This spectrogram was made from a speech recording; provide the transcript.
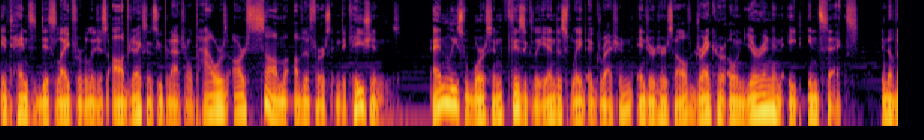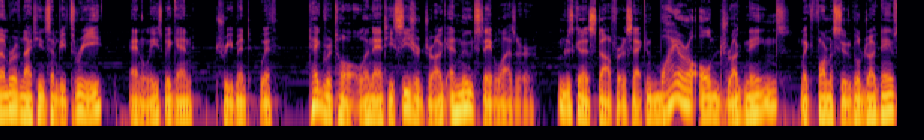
Intense dislike for religious objects and supernatural powers are some of the first indications. Anneliese worsened physically and displayed aggression, injured herself, drank her own urine, and ate insects. In November of 1973, Anneliese began treatment with Tegretol, an anti seizure drug, and mood stabilizer. I'm just gonna stop for a second. Why are all drug names, like pharmaceutical drug names,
